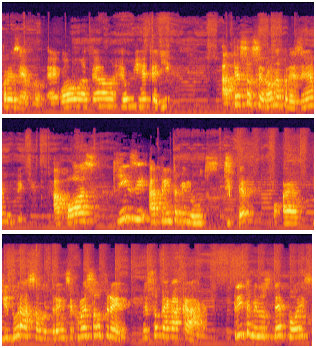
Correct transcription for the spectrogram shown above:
por exemplo, é igual até eu me referi. A testosterona, por exemplo, após 15 a 30 minutos de, é, de duração do treino, você começou o treino, começou a pegar a carga. 30 minutos depois,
